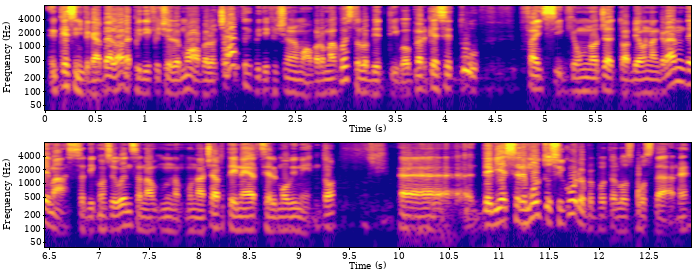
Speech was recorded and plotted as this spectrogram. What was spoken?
che significa? Beh, allora è più difficile muoverlo. Certo che è più difficile muoverlo, ma questo è l'obiettivo, perché se tu fai sì che un oggetto abbia una grande massa, di conseguenza una, una, una certa inerzia del movimento, eh, devi essere molto sicuro per poterlo spostare,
